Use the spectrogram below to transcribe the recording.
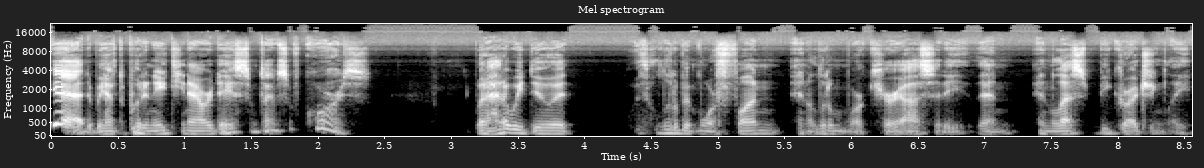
yeah, do we have to put in 18 hour days sometimes? Of course. But how do we do it with a little bit more fun and a little more curiosity than and less begrudgingly?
